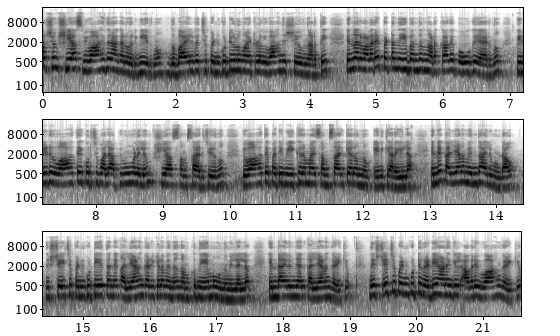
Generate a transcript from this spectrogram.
വർഷം ഷിയാസ് വിവാഹിതനാകാൻ ഒരുങ്ങിയിരുന്നു. ദുബായിൽ വെച്ച് പെൺകുട്ടികളുമായിട്ടുള്ള വിവാഹ നിശ്ചയവും നടത്തി എന്നാൽ വളരെ പെട്ടെന്ന് ഈ ബന്ധം നടക്കാതെ പോവുകയായിരുന്നു. പിന്നീട് വിവാഹത്തെക്കുറിച്ച് പല അഭിമുഖങ്ങളിലും ഷിയാസ് സംസാരിച്ചിരുന്നു. വിവാഹത്തെ പറ്റി ഭീകരമായി സംസാരിക്കാനൊന്നും എനിക്കറിയില്ല. എന്റെ കല്യാണം എന്തായാലും ഉണ്ടാവും. നിശ്ചയിച്ച പെൺകുട്ടിയെ തന്നെ കല്യാണം കഴിക്കണമെന്ന് നമുക്ക് നിയമമൊന്നുമില്ലല്ലോ. എന്തായാലും ഞാൻ കല്യാണം കഴിക്കും. നിശ്ചയിച്ച പെൺകുട്ടി റെഡിയാണെങ്കിൽ അവരെ വിവാഹം കഴിക്കും.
